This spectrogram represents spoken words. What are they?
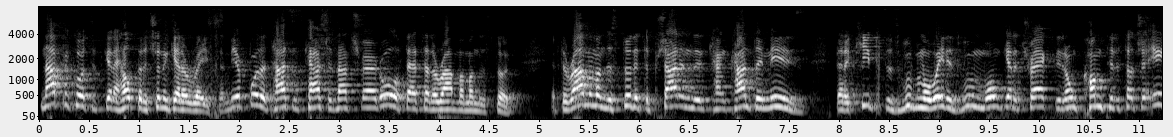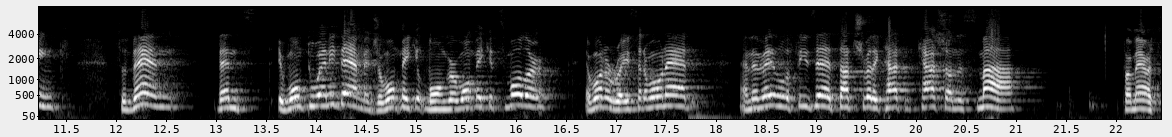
Not because it's going to help that it shouldn't get erased. And therefore the Tas's Kash is not shver at all if that's how the Rambam understood. If the Rambam understood that the Pshat in the Kankantim is that it keeps the Zvuvim away, the Zvuvim won't get attracted, they don't come to such an ink, so then, then it won't do any damage, it won't make it longer, it won't make it smaller, it won't erase it, it won't add. And the Mele Lefizeh, it's not shver the Tas's Kash on the Sma from Eretz.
